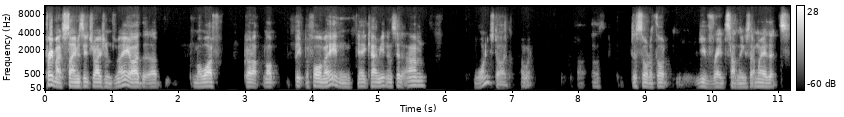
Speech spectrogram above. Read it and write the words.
pretty much same situation for me. I uh, my wife got up a bit before me and yeah, came in and said, um, Warnie's died. I went, just sort of thought you've read something somewhere that's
